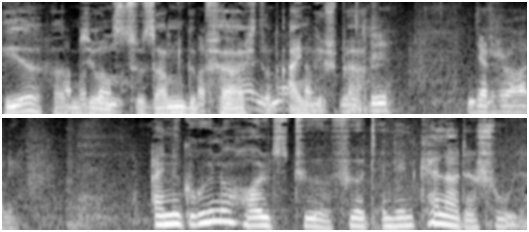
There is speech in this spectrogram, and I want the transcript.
Hier haben sie uns zusammengepfercht und eingesperrt. Eine grüne Holztür führt in den Keller der Schule.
